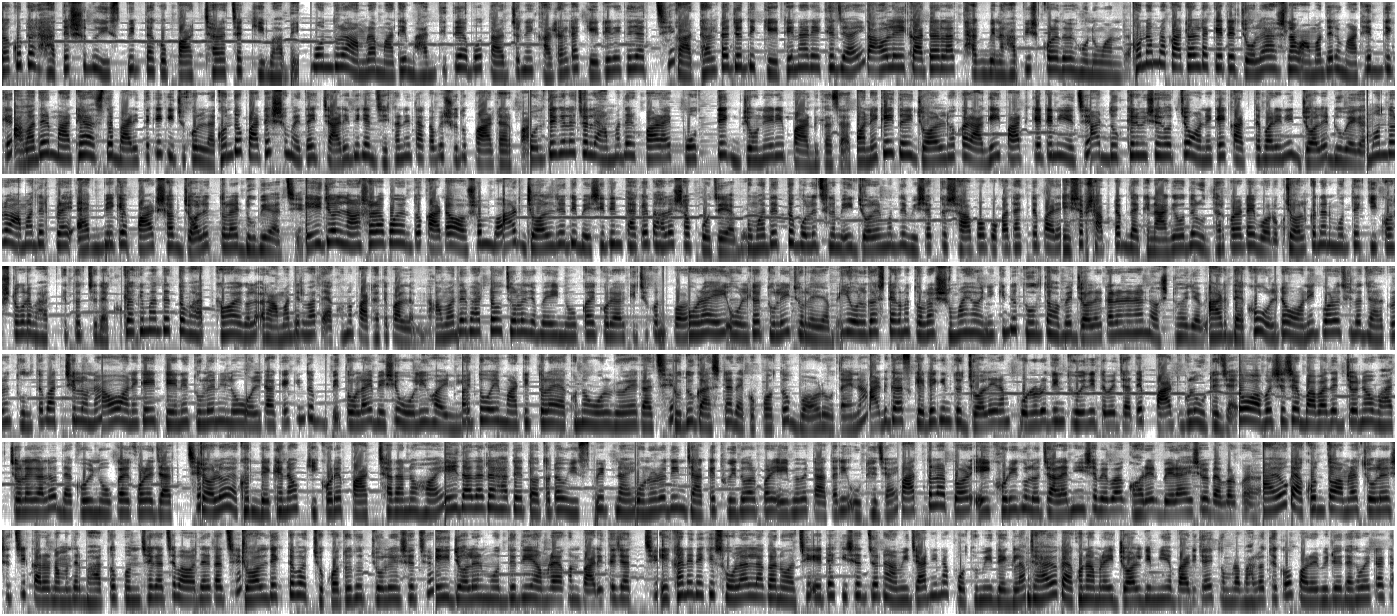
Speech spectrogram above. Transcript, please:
কাকুটার হাতের শুধু স্পিড দেখো, পাট ছাড়াচ্ছে কীভাবে? বন্ধুরা, আমরা মাঠে ভাত দিতে যাব, তার জন্য এই কাঁঠালটা কেটে রেখে যাচ্ছি। কাঁঠালটা যদি কেটে না রেখে যায়, তাহলে এই কাঁঠাল আর থাকবে না হাপিস করে দেবে হনুমানরা। এখন আমরা কাঁঠালটা কেটে চলে আসলাম আমাদের মাঠের দিকে। আমাদের মাঠে আসতে বাড়ি থেকে কিছুক্ষণ লাগে এখন তো পাটের সময়, তাই চারিদিকে যেখানে তাকাবে শুধু পাট আর পাট। বলতে গেলে চলে, আমাদের পাড়ায় প্রত্যেক জনেরই পাট গাছ আছে। অনেকেই তো এই জল ঢোকার আগেই পাট কেটে নিয়েছে। আর দুঃখের বিষয় হচ্ছে, অনেকেই কাটতে পারেনি, জলে ডুবে গেছে। যেমন ধরো আমাদের প্রায় এক বিঘে পাট সব জলের তলায় ডুবে আছে। এই জল না সরা পর্যন্ত কাটা অসম্ভব। আর জল যদি বেশি দিন থাকে তাহলে সব পচে যাবে। তোমাদের তো বলেছিলাম এই জলের মধ্যে বিষাক্ত সাপ ও পোকা থাকতে পারে। এসব সাপ টাপ দেখে না, আগে ওদের উদ্ধার করাটাই বড়। জলকাদার মধ্যে কি কষ্ট করে ভাত খেতে হচ্ছে দেখো। কাকিমাদের তো ভাত খাওয়া হয়ে গেল, আর আমাদের ভাত এখনও পাঠাতে পারলাম না। আমাদের ভাতটাও চলে যাবে এই নৌকায় করে, আর কিছুক্ষণ পর ওরা এই ওলটা তুলেই চলে যাবে। এই ওল গাছটা এখনও তোলার সময় হয়নি, কিন্তু তুলতে হবে। জলের কারণে না নষ্ট হয়ে যাবে। আর দেখো, ওলটা অনেক বড় ছিল, যার কারণে তুলতে পারছিল না। তাও অনেকেই টেনে তুলে নিল ওলটাকে, কিন্তু তোলায় বেশি ওলই হয়নি। হয়তো ওই মাটির তোলায় এখনও ওল রয়ে গেছে। শুধু গাছটা দেখো, কত বড়, তাই না? পাট গাছ কেটে কিন্তু জলে এরম পনেরো দিন ধুয়ে দিতে হবে যাতে পাটগুলো উঠে যায়। তো অবশেষে বাবাদের জন্য ভাত চলে গেল। দেখো ওই নৌকায় করে যাচ্ছে। চলো এখন দেখে নাও কি করে পাট ছাড়ানো হয়। এই দাদাটার হাতে ততটাও স্পিড নাই। পনেরো দিন যাকে থুই দেওয়ার পরে এইভাবে তাড়াতাড়ি উঠে যায়। পাট তোলার পর এই খড়িগুলো জ্বালানি হিসেবে বা ঘরের বেড়া হিসেবে ব্যবহার করা হয়। এখন তো আমরা চলে এসেছি, কারণ আমাদের ভাতও পৌঁছে গেছে বাবাদের কাছে। জল দেখতে পাচ্ছ কতদূর চলে এসেছে। এই জলের মধ্যে দিয়ে আমরা এখন বাড়িতে যাচ্ছি। এখানে দেখি সোলার লাগানো আছে। এটা কিসের জন্য আমি জানি না, প্রথমেই দেখলাম। যাই হোক, এখন আমরা এই জল ডিমিয়ে বাড়ি যাই। তোমরা ভালো থেকো। পরের ভিডিও দেখাবে। টাটা।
